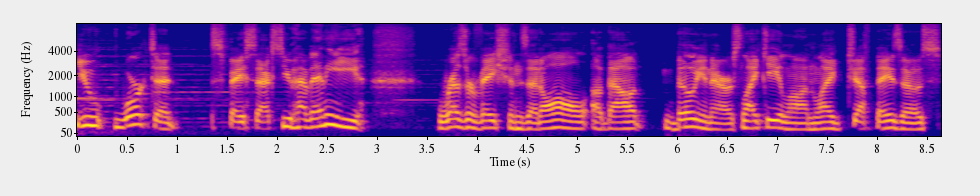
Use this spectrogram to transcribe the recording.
You worked at SpaceX. Do you have any reservations at all about billionaires like Elon, like Jeff Bezos,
